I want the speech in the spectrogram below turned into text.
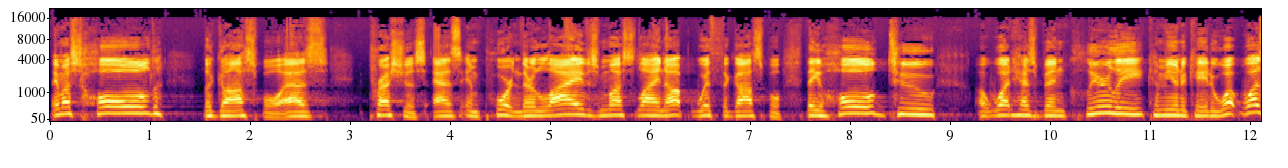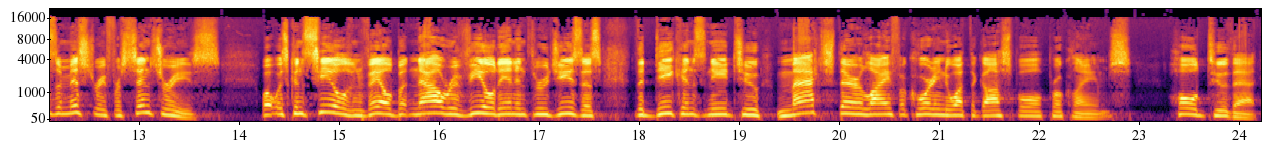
They must hold the gospel as precious, as important. Their lives must line up with the gospel. They hold to uh, what has been clearly communicated, what was a mystery for centuries, what was concealed and veiled, but now revealed in and through Jesus. The deacons need to match their life according to what the gospel proclaims. Hold to that.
